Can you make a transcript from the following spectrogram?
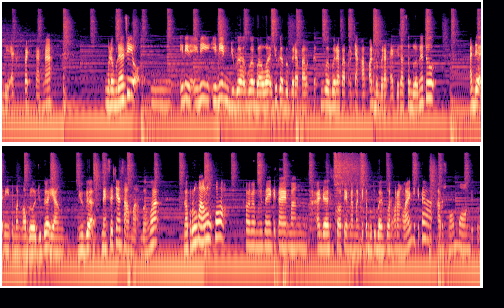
lebih expert. Karena mudah-mudahan sih mm, ini ini ini yang juga gue bawa juga beberapa beberapa percakapan beberapa episode sebelumnya tuh ada nih teman ngobrol juga yang juga message-nya sama bahwa nggak perlu malu kok. Kalau memang misalnya kita emang ada sesuatu yang memang kita butuh bantuan orang lain ya kita harus ngomong gitu.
